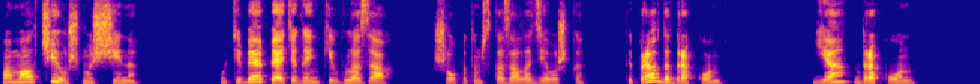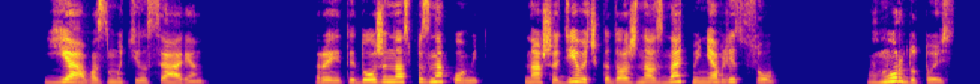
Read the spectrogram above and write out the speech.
«Помолчи уж, мужчина». «У тебя опять огоньки в глазах», – шепотом сказала девушка. «Ты правда дракон?» «Я дракон». «Я», – возмутился Ариан. «Рэй, ты должен нас познакомить. Наша девочка должна знать меня в лицо. В морду, то есть?»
